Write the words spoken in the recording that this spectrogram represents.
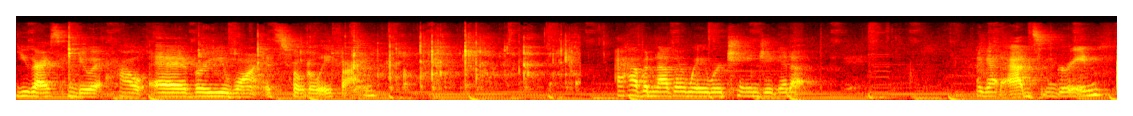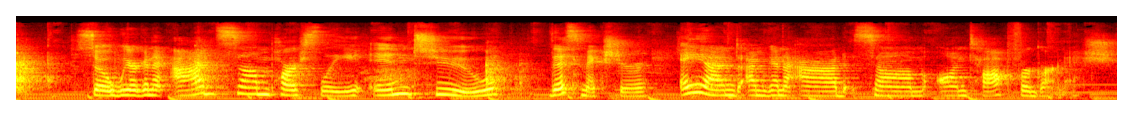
you guys can do it however you want. It's totally fine. I have another way we're changing it up. I gotta add some green. So we're gonna add some parsley into this mixture and I'm gonna add some on top for garnish.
